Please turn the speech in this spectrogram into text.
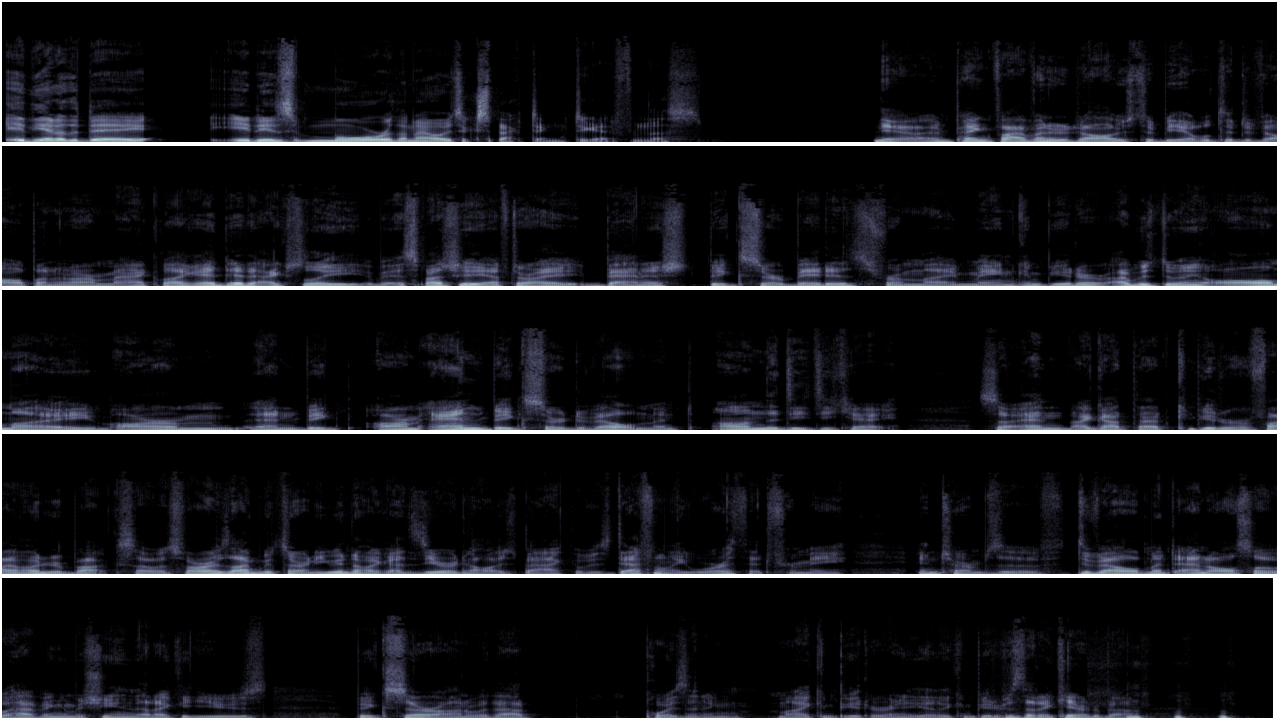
at the end of the day, it is more than I was expecting to get from this. Yeah, and paying five hundred dollars to be able to develop on an ARM Mac, like I did actually, especially after I banished Big Sur betas from my main computer, I was doing all my ARM and Big ARM and Big Sur development on the DTK. So, and I got that computer for five hundred bucks. So, as far as I'm concerned, even if I got zero dollars back, it was definitely worth it for me in terms of development and also having a machine that I could use Big Sur on without poisoning my computer or any of the other computers that I cared about.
